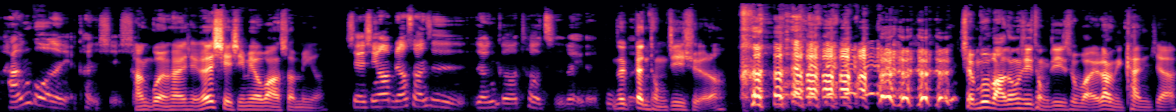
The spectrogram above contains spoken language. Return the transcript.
韩国人也看血型，韩国人看血型，可是血型没有办法算命啊，血型啊比较算是人格特质类的部分。那更统计学了。全部把东西统计出来，让你看一下。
